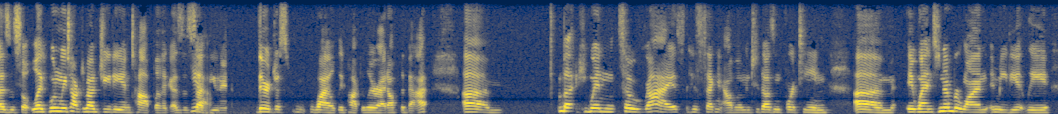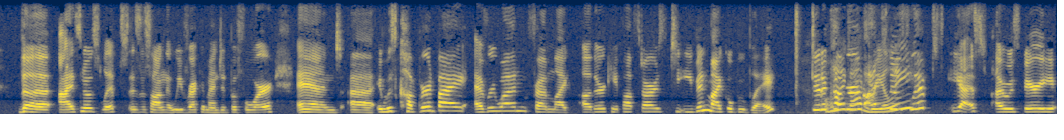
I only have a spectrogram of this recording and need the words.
as a solo. Like when we talked about GD and Top, like as a yeah. subunit, they're just wildly popular right off the bat. Um, but when so rise his second album in 2014 um, it went to number one immediately the eyes nose lips is a song that we've recommended before and uh, it was covered by everyone from like other k-pop stars to even michael bublé did a oh cover God, of eyes really? nose lips yes i was very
